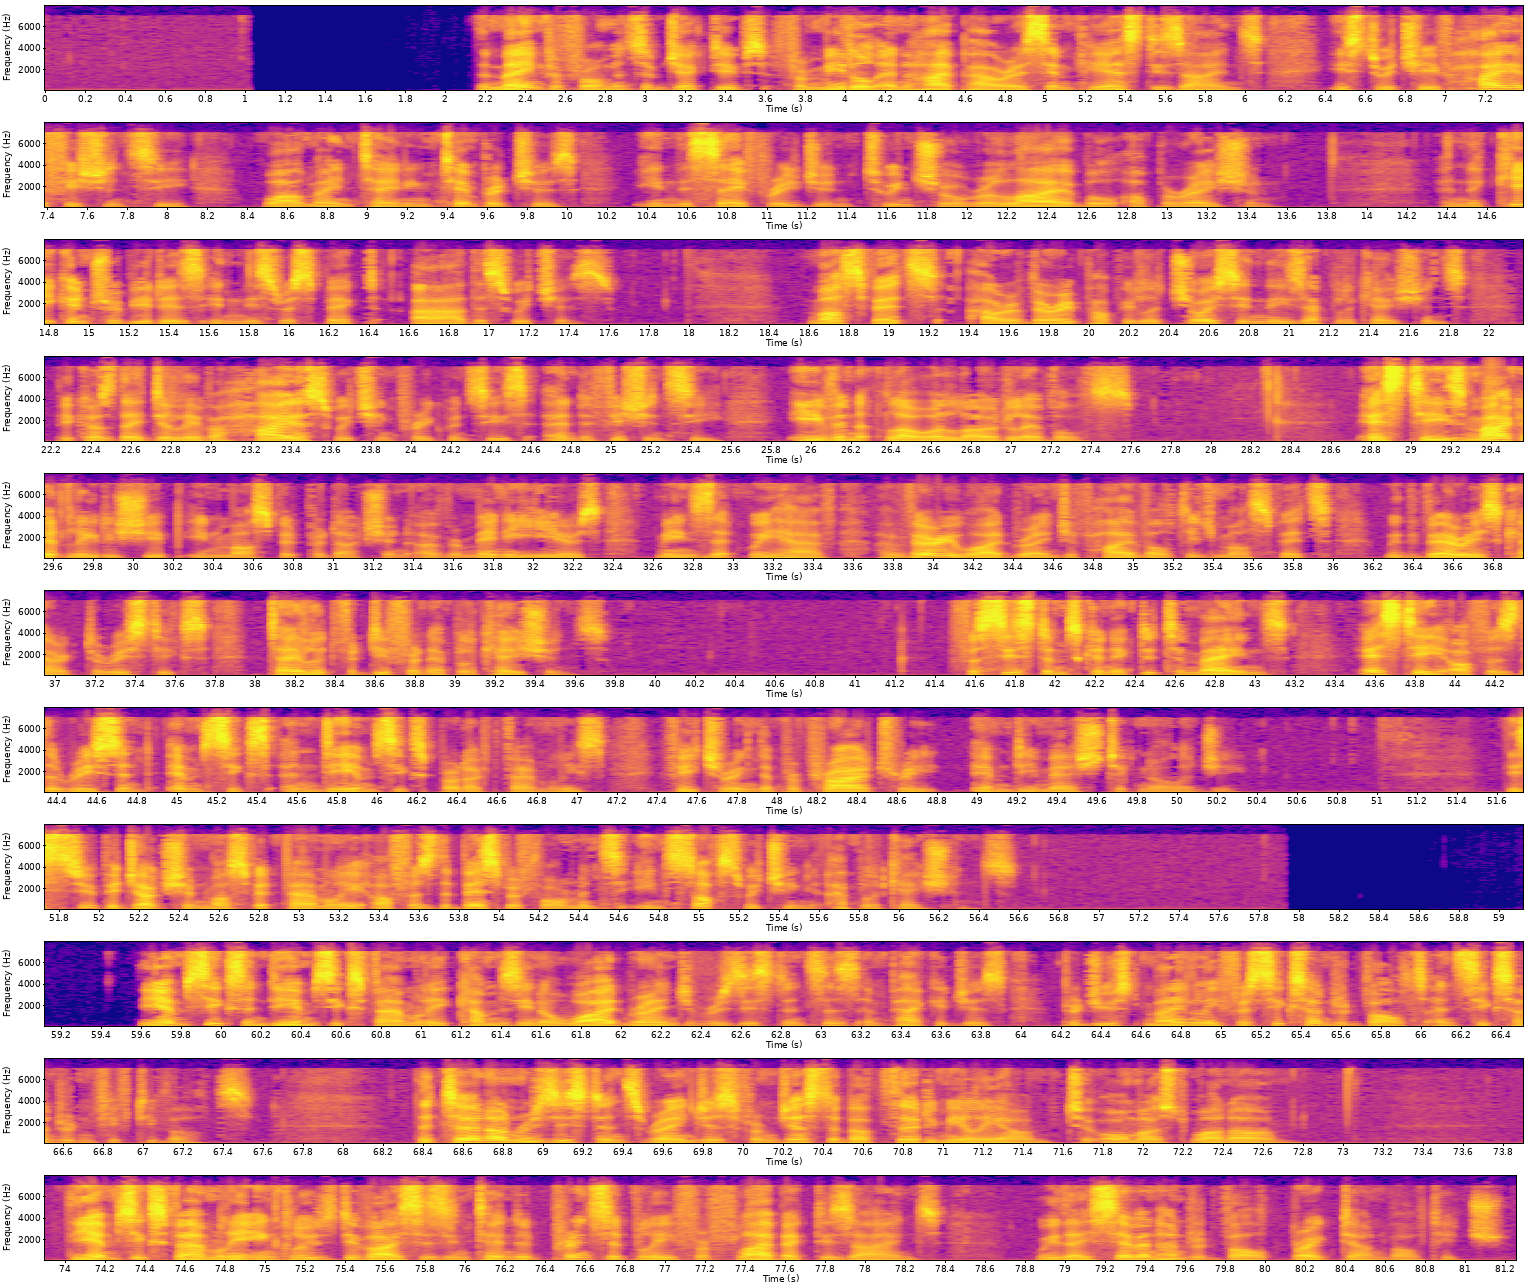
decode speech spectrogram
The main performance objectives for middle and high power SMPS designs is to achieve high efficiency while maintaining temperatures in the safe region to ensure reliable operation. And the key contributors in this respect are the switches. MOSFETs are a very popular choice in these applications because they deliver higher switching frequencies and efficiency even at lower load levels. ST's market leadership in MOSFET production over many years means that we have a very wide range of high voltage MOSFETs with various characteristics tailored for different applications. For systems connected to mains, ST offers the recent M6 and DM6 product families featuring the proprietary MDmesh technology. This superjunction MOSFET family offers the best performance in soft switching applications. The M6 and DM6 family comes in a wide range of resistances and packages produced mainly for 600 volts and 650 volts. The turn-on resistance ranges from just above 30 milliohm to almost 1 ohm. The M6 family includes devices intended principally for flyback designs with a 700 volt breakdown voltage.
